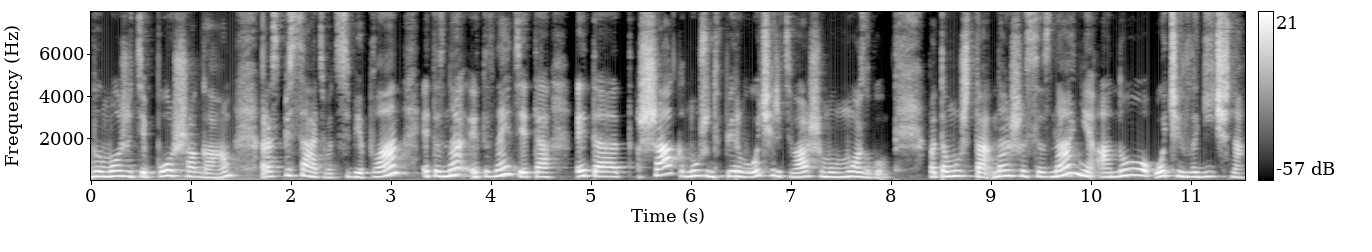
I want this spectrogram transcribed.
вы можете по шагам расписать вот себе план. Это, это знаете, это, этот шаг нужен в первую очередь вашему мозгу, потому что наше сознание, оно очень логично,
